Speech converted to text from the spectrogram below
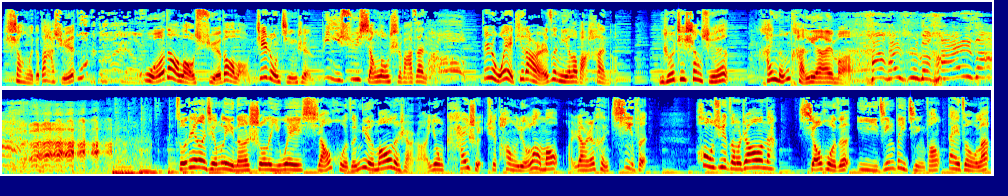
上了个大学。多可爱呀！活到老学到老，这种精神必须降龙十八赞呐！但是我也替他儿子捏了把汗呢。你说这上学还能谈恋爱吗？他还是个孩子。昨天的节目里呢，说了一位小伙子虐猫的事儿啊，用开水去烫流浪猫，让人很气愤。后续怎么着了呢？小伙子已经被警方带走了，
